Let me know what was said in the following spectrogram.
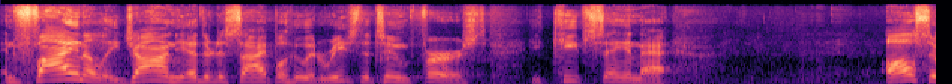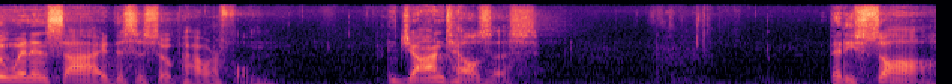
And finally, John, the other disciple who had reached the tomb first, he keeps saying that, also went inside. This is so powerful. And John tells us that he saw,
